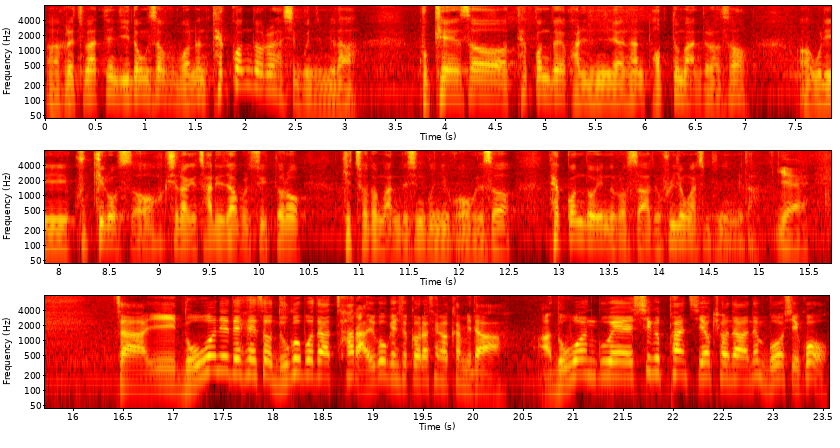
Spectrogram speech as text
아, 그렇지만 하여튼 이동섭 후보는 태권도를 하신 분입니다. 국회에서 태권도에 관련한 법도 만들어서 어, 우리 국기로서 확실하게 자리 잡을 수 있도록 기초도 만드신 분이고 그래서 태권도인으로서 아주 훌륭하신 분입니다. 예. 자, 이 노원에 대해서 누구보다 잘 알고 계실 거라 생각합니다. 아, 노원구의 시급한 지역 현안은 무엇이고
